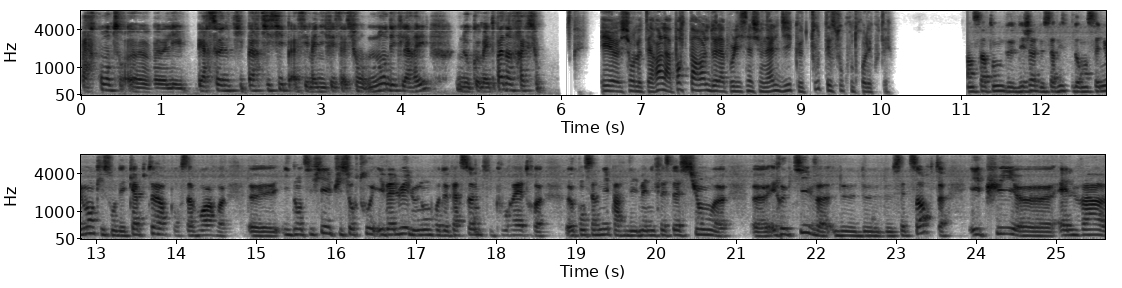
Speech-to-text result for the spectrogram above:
Par contre, euh, les personnes qui participent à ces manifestations non déclarées ne commettent pas d'infraction. Et euh, sur le terrain, la porte-parole de la police nationale dit que tout est sous contrôle. Écoutez un certain nombre de, déjà de services de renseignement qui sont des capteurs pour savoir euh, identifier et puis surtout évaluer le nombre de personnes qui pourraient être euh, concernées par des manifestations euh, éruptives de, de, de, cette sorte. Et puis, elle va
